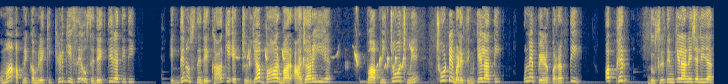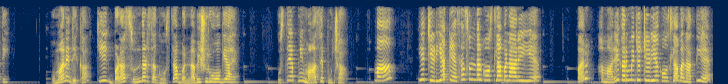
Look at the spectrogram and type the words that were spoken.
उमा अपने कमरे की खिड़की से उसे देखती रहती थी। एक दिन उसने देखा कि एक चिड़िया बार बार आ जा रही है। वह अपनी चोच में छोटे बड़े तिनके लाती, उन्हें पेड़ पर रखती और फिर दूसरे तिनके लाने चली जाती। उमा ने देखा कि एक बड़ा सुंदर सा घोंसला बनना भी शुरू हो गया है। उसने अपनी माँ से पूछा, माँ यह चिड़िया कैसा सुंदर घोंसला बना रही है? पर हमारे घर में जो चिड़िया घोंसला बनाती है,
